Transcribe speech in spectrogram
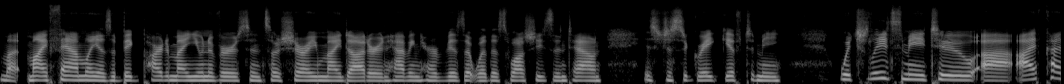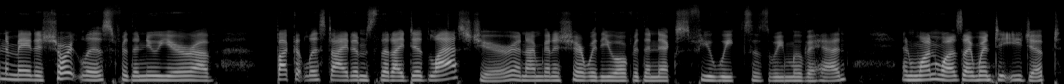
my, my family is a big part of my universe. And so sharing my daughter and having her visit with us while she's in town is just a great gift to me. Which leads me to uh, I've kind of made a short list for the new year of bucket list items that I did last year, and I'm going to share with you over the next few weeks as we move ahead. And one was I went to Egypt,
